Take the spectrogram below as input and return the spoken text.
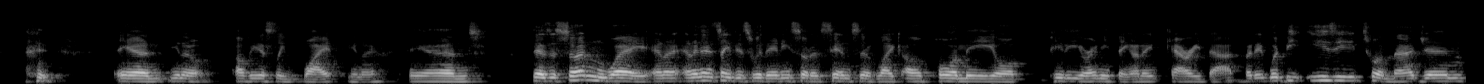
and you know, obviously white. You know, and there's a certain way, and I, and I don't say this with any sort of sense of like, oh, poor me or pity or anything. I don't carry that. But it would be easy to imagine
